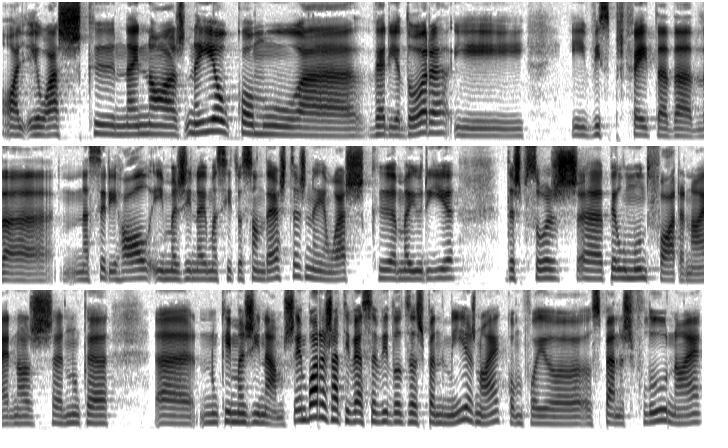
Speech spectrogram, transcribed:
Olha, eu acho que nem nós, nem eu como a vereadora e, e vice-prefeita da, da, na City Hall imaginei uma situação destas, nem eu acho que a maioria das pessoas uh, pelo mundo fora, não é? Nós uh, nunca Uh, nunca imaginámos. Embora já tivesse havido outras pandemias, não é? Como foi o, o Spanish Flu, não é?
